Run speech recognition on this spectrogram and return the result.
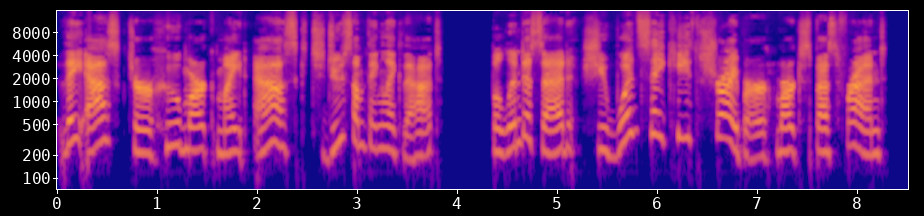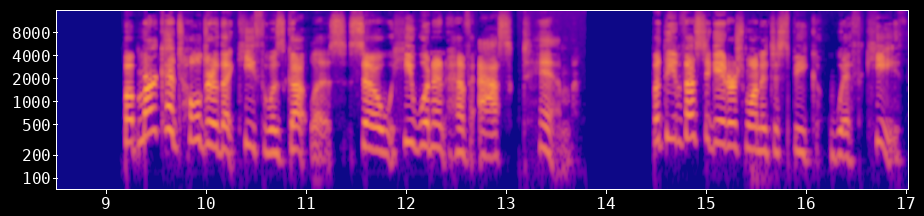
They asked her who Mark might ask to do something like that, Belinda said she would say Keith Schreiber, Mark's best friend, but Mark had told her that Keith was gutless, so he wouldn't have asked him. But the investigators wanted to speak with Keith.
